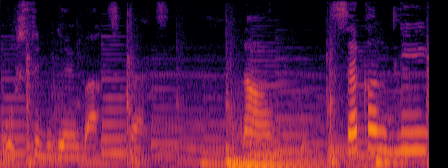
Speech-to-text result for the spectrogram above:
We'll still be going back to that. Now, secondly,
